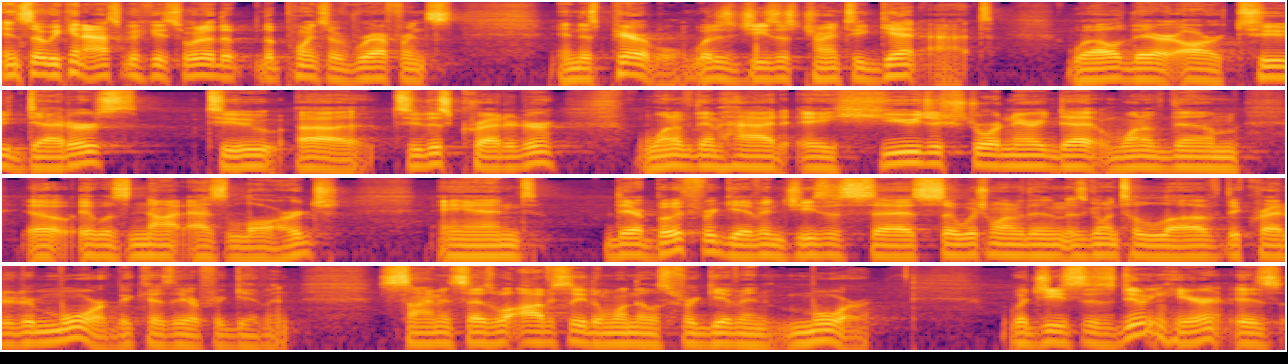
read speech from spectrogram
And so we can ask, okay, so what are the, the points of reference in this parable? What is Jesus trying to get at? Well, there are two debtors to uh, to this creditor. One of them had a huge, extraordinary debt. One of them uh, it was not as large, and they're both forgiven. Jesus says, "So which one of them is going to love the creditor more because they are forgiven?" Simon says, "Well, obviously the one that was forgiven more." What Jesus is doing here is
